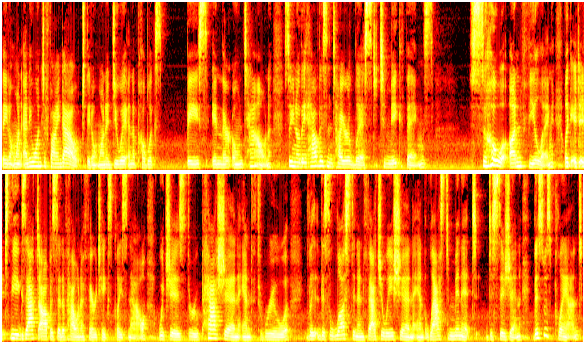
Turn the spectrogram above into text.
They don't want anyone to find out. They don't want to do it in a public space in their own town. So, you know, they have this entire list to make things so unfeeling. Like it, it's the exact opposite of how an affair takes place now, which is through passion and through this lust and infatuation and last minute decision. This was planned.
